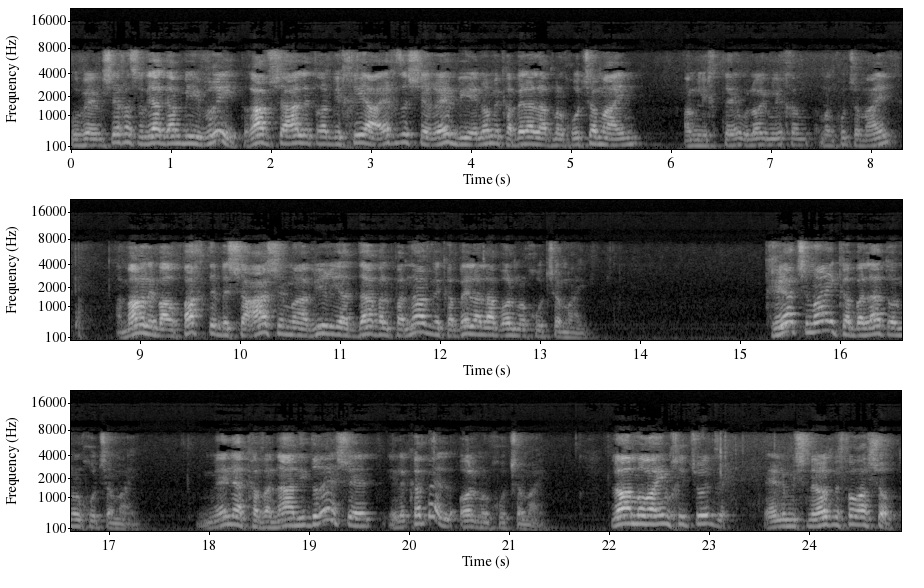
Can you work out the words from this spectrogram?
ובהמשך הסוגיה גם בעברית, רב שאל את רבי חייא, איך זה שרבי אינו מקבל עליו מלכות שמיים, המליכתי, הוא לא המליך מלכות שמיים, אמר לבר פחתה בשעה שמעביר ידיו על פניו וקבל עליו עול מלכות שמיים. קריאת שמע היא קבלת עול מלכות שמיים. מילא הכוונה הנדרשת היא לקבל עול מלכות שמיים. לא המוראים חידשו את זה, אלה משניות מפורשות.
